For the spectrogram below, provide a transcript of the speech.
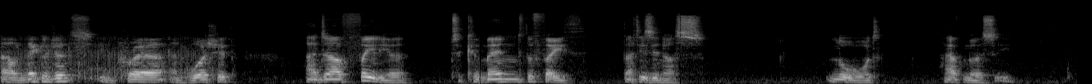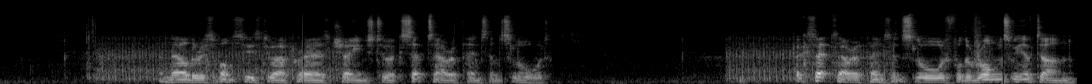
Our negligence in prayer and worship, and our failure to commend the faith that is in us. Lord, have mercy. And now the responses to our prayers change to accept our repentance, Lord. Accept our repentance, Lord, for the wrongs we have done,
